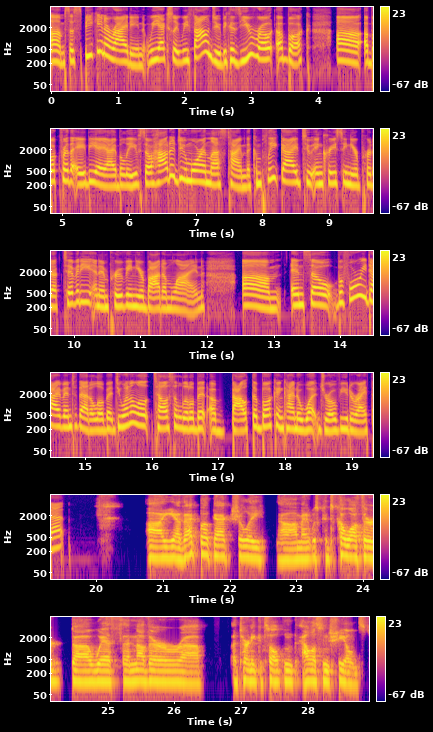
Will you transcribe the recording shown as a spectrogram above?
Um, so speaking of writing, we actually we found you because you wrote a book, uh, a book for the ABA, I believe. So how to do more in less time: the complete guide to increasing your productivity and improving your bottom line. Um, and so before we dive into that a little bit, do you want to tell us a little bit about the book and kind of what drove you to write that? Uh, yeah, that book actually, um, and it was co-authored uh, with another uh, attorney consultant, Allison Shields,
